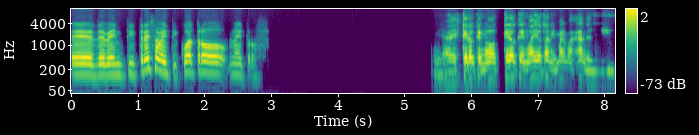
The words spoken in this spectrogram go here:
Eh, de 23 a 24 metros. Ya ves, creo que no, creo que no hay otro animal más grande, ni,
